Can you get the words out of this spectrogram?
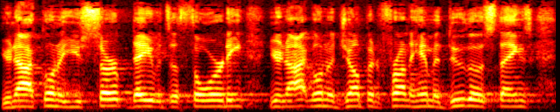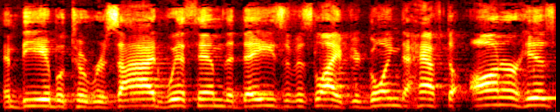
You're not going to usurp David's authority. You're not going to jump in front of him and do those things and be able to reside with him the days of his life. You're going to have to honor his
